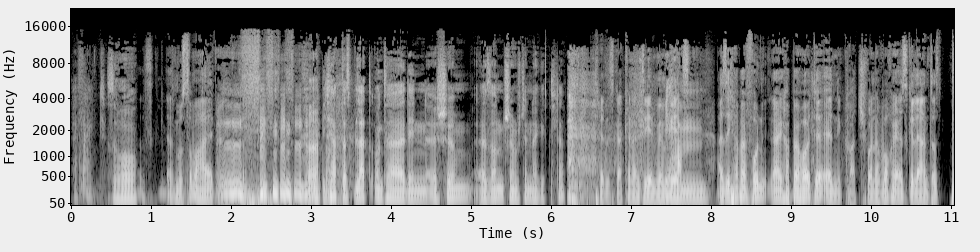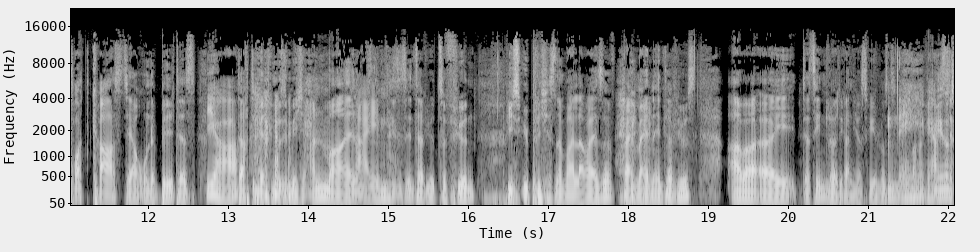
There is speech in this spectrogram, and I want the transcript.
Perfekt. So, Das, das musst du aber halten. ich habe das Blatt unter den äh, Schirm, äh, Sonnenschirmständer geklappt. Ich hätte es gar keiner sehen. Wenn wir, Wir jetzt, haben, also ich habe ja vorhin, ja, ich habe ja heute, äh, Quatsch, vor einer Woche erst gelernt, dass Podcast ja ohne Bild ist. ja, Ich dachte mir, jetzt muss ich mich anmalen, Nein. um dieses Interview zu führen, wie es üblich ist normalerweise bei meinen Interviews. Aber äh, da sehen die Leute gar nicht, was wir lustig nee, machen. wir haben Nee, sonst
